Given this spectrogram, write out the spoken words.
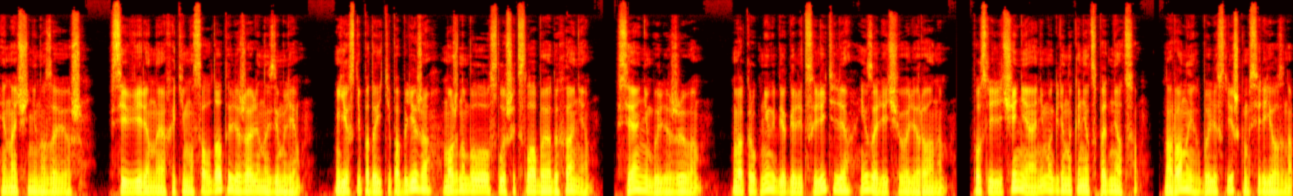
иначе не назовешь. Все вверенные Хакиму солдаты лежали на земле. Если подойти поближе, можно было услышать слабое дыхание. Все они были живы. Вокруг них бегали целители и залечивали раны. После лечения они могли наконец подняться, но раны их были слишком серьезны.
